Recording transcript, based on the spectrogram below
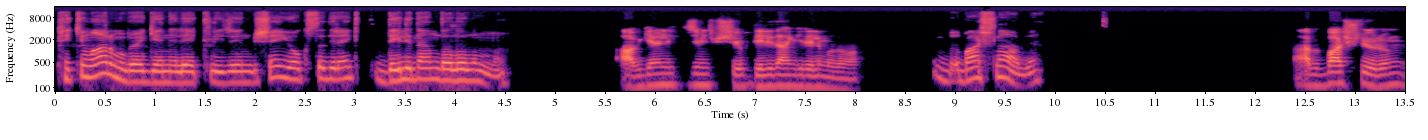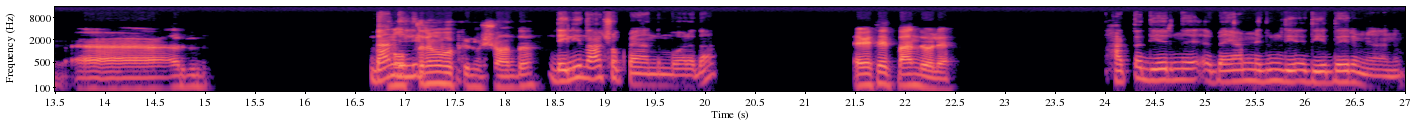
Peki var mı böyle genele ekleyeceğin bir şey yoksa direkt deliden dalalım mı? Abi genel ekleyeceğim hiçbir şey yok. Deliden girelim o zaman. Başla abi. Abi başlıyorum. Ee... Ben Notlarıma Deli... bakıyorum şu anda. Deli'yi daha çok beğendim bu arada. Evet evet ben de öyle. Hatta diğerini beğenmedim diye, diye derim yani.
